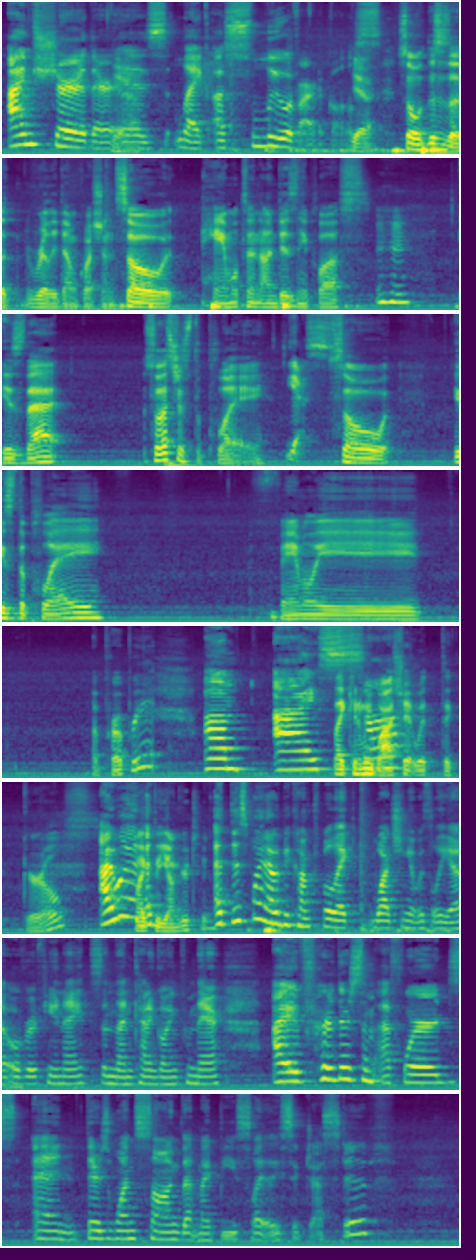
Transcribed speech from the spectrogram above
I'm sure there is Yeah. like a slew of articles. Yeah. So this is a really dumb question. So Hamilton on Disney Plus. Mm-hmm. Is that? So that's just the play. Yes. So is the play family appropriate? Um, I Like, can we watch it with the girls? I would Like at, the younger two? at this point. I would be comfortable like watching it with Leah over a few nights and then kind of going from there. I've heard there's some f words and there's one song that might be slightly suggestive.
